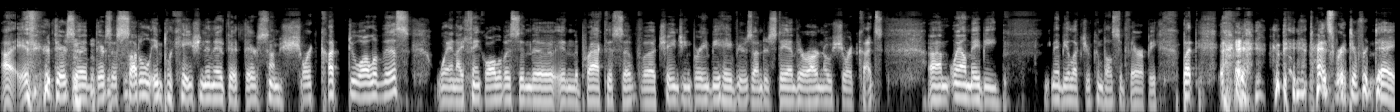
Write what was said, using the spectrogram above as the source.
Uh, there's a there's a subtle implication in it that there's some shortcut to all of this. When I think all of us in the in the practice of uh, changing brain behaviors understand there are no shortcuts. Um, well, maybe maybe electroconvulsive therapy, but that's for a different day.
